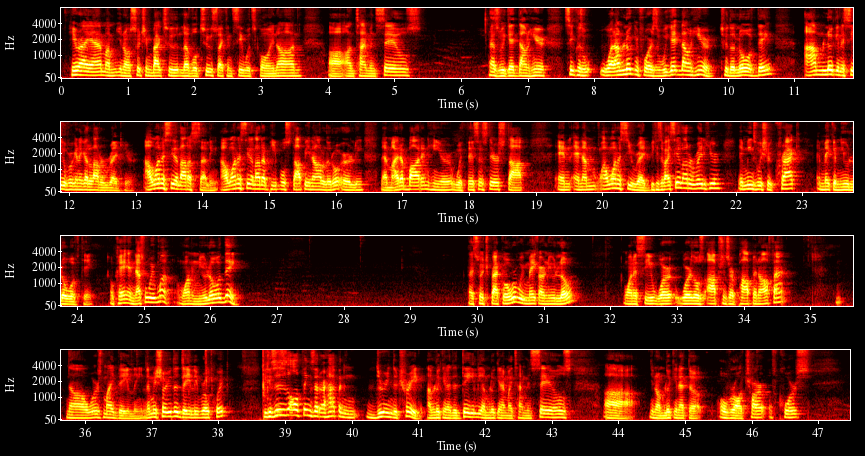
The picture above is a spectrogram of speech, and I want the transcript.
here I am, I'm you know switching back to level two so I can see what's going on uh, on time and sales as we get down here. See, because what I'm looking for is we get down here to the low of day, I'm looking to see if we're going to get a lot of red here. I want to see a lot of selling. I want to see a lot of people stopping out a little early that might have bought in here with this as their stop. And, and I'm, I want to see red because if I see a lot of red here, it means we should crack and make a new low of day. Okay, and that's what we want. I want a new low of day. I switch back over. We make our new low. Want to see where, where those options are popping off at. Now, where's my daily? Let me show you the daily real quick because this is all things that are happening during the trade. I'm looking at the daily, I'm looking at my time and sales, uh, you know, I'm looking at the overall chart, of course.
